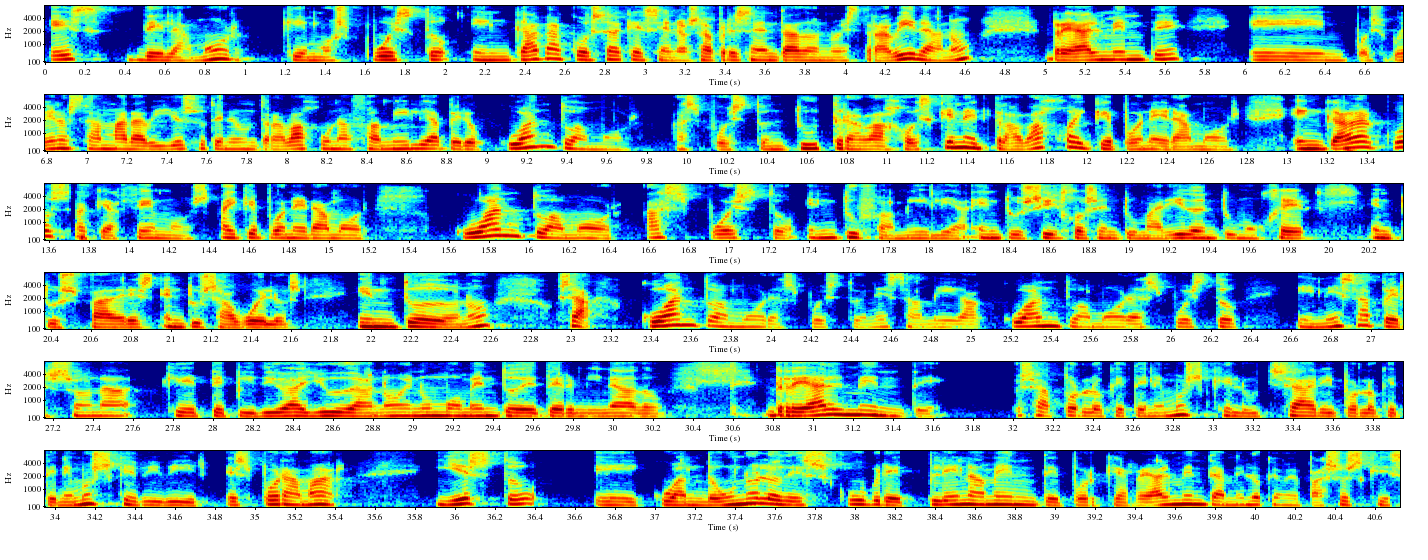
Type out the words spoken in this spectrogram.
es del amor que hemos puesto en cada cosa que se nos ha presentado en nuestra vida, ¿no? Realmente, eh, pues bueno, está maravilloso tener un trabajo, una familia, pero ¿cuánto amor has puesto en tu trabajo? Es que en el trabajo hay que poner amor, en cada cosa que hacemos hay que poner amor. ¿Cuánto amor has puesto en tu familia, en tus hijos, en tu marido, en tu mujer, en tus padres, en tus abuelos, en todo, ¿no? O sea, ¿cuánto amor has puesto en esa amiga? ¿Cuánto amor has puesto en esa persona que te pidió ayuda, ¿no? En un momento determinado. Realmente, o sea, por lo que tenemos que luchar y por lo que tenemos que vivir es por amar. Y esto eh, cuando uno lo descubre plenamente, porque realmente a mí lo que me pasó es que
